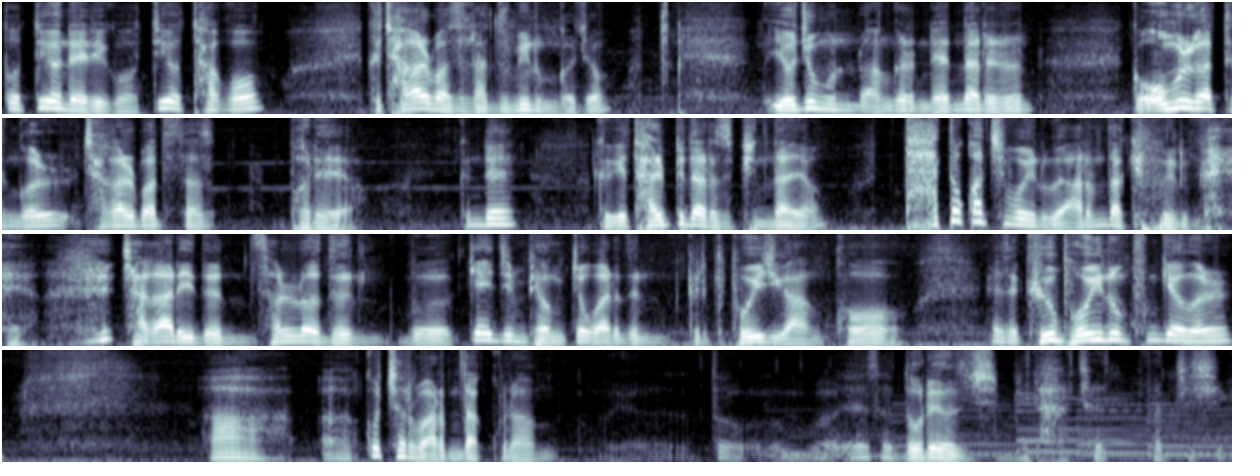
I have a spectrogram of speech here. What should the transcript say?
또 뛰어내리고 뛰어 타고 그 자갈밭을 다 누비는 거죠. 요즘은 안 그런데 옛날에는 그 오물 같은 걸 자갈밭에다 버려요. 근데 그게 달빛 아래서 빛나요. 다 똑같이 보이는 거예요. 아름답게 보이는 거예요. 자갈이든 선로든 뭐 깨진 병 조각이든 그렇게 보이지가 않고 그래서 그 보이는 풍경을 아 어, 꽃처럼 아름답구나 또뭐 해서 노래한 시입니다. 첫 번째 시가.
